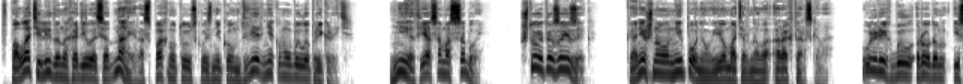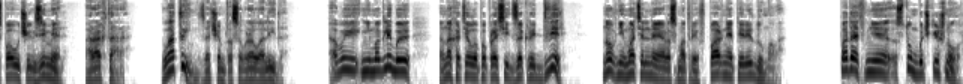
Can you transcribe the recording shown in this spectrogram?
В палате Лида находилась одна, и распахнутую сквозняком дверь некому было прикрыть. «Нет, я сама с собой». «Что это за язык?» Конечно, он не понял ее матерного арахтарского. Ульрих был родом из паучьих земель, Арахтара. «Латынь», — зачем-то соврала Лида. «А вы не могли бы...» Она хотела попросить закрыть дверь, но, внимательно рассмотрев парня, передумала. «Подать мне с тумбочки шнур».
